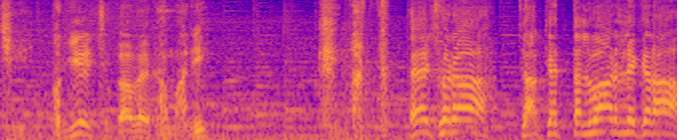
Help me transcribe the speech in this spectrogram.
चीज़। और ये चुकावेगा हमारी कीमत। ए छोरा जाके तलवार लेकर आ।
